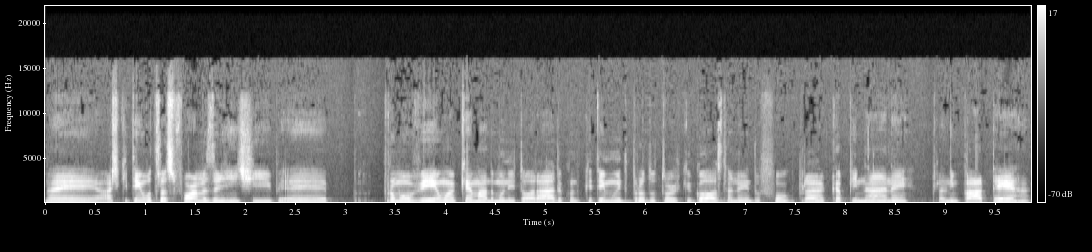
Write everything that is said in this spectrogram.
né, acho que tem outras formas da gente é, promover uma queimada monitorada, porque tem muito produtor que gosta né, do fogo para capinar, né, para limpar a terra.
